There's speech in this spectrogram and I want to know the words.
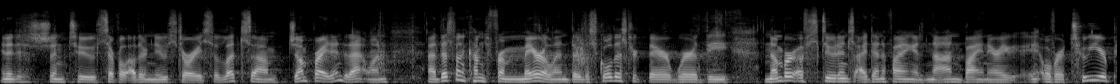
in addition to several other news stories. So let's um, jump right into that one. Uh, this one comes from Maryland. There's a school district there where the number of students identifying as non binary eh, over a two year period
